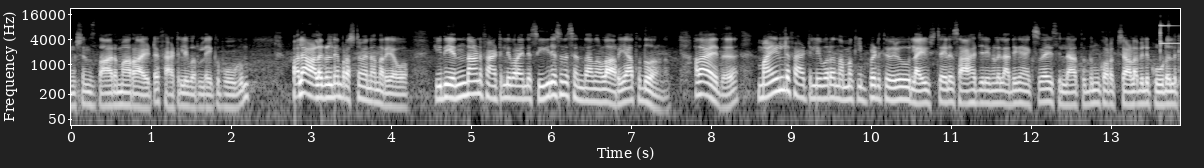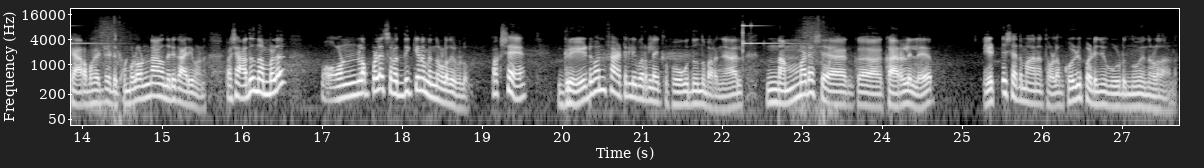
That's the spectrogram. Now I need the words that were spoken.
ഫങ്ഷൻസ് താരമാറായിട്ട് ഫാറ്റ് ലിവറിലേക്ക് പോകും. പല ആളുകളുടെയും പ്രശ്നം എന്നാണെന്നറിയാവോ? ഇത് എന്താണ് ഫാറ്റ് ലിവർ? അതിന്റെ സീരിയസ്നെസ് എന്താണെന്നുള്ള അറിയാത്തതാണ് അതായത് മൈൽഡ് ഫാറ്റ് ലിവർ നമുക്ക് ഇപ്പോഴത്തെ ഒരു ലൈഫ് സ്റ്റൈൽ സാഹചര്യങ്ങളിൽ അധികം എക്സസൈസ് ഇല്ലാത്തതും കുറച്ച് അളവിൽ കൂടുതൽ കാർബോഹൈഡ്രേറ്റ് എടുക്കുമ്പോൾ ഉണ്ടാകുന്നൊരു കാര്യമാണ്. പക്ഷേ അത് നമ്മൾ ഉള്ളപ്പോഴേ ശ്രദ്ധിക്കണം എന്നുള്ളതേ ഉള്ളൂ. പക്ഷേ ഗ്രേഡ് വൺ ഫാറ്റ് ലിവറിലേക്ക് പോകുന്നു എന്ന് പറഞ്ഞാൽ നമ്മുടെ കരളിൽ എട്ട് ശതമാനത്തോളം കൊഴുപ്പടിഞ്ഞു കൂടുന്നു എന്നുള്ളതാണ്.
